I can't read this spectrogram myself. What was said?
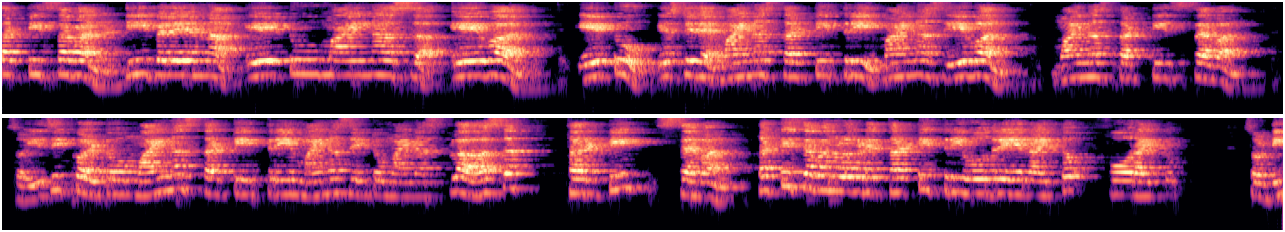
ತರ್ಟಿ ಸೆವೆನ್ ಡಿ ಬೆಲೆಯನ್ನ A two minus A one A two ಎಷ್ಟಿದೆ? Minus thirty three minus A one minus thirty seven so equal equal minus minus thirty three minus into minus plus thirty seven thirty seven ಒಳಗಡೆ ತರ್ಟಿ ತ್ರೀ ಹೋದ್ರೆ ಏನಾಯ್ತು? 4 ಆಯ್ತು. ಸೊ ಡಿ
